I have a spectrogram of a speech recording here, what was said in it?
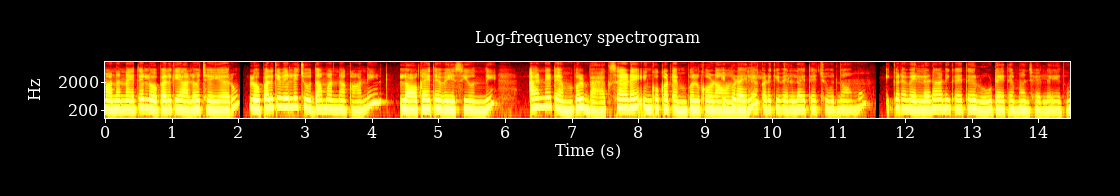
మననైతే లోపలికి అలో చేయరు. లోపలికి వెళ్ళి చూద్దామన్నా కానీ లాక్ అయితే వేసి ఉంది. అండ్ ఈ టెంపుల్ బ్యాక్ సైడే ఇంకొక టెంపుల్ కూడా ఇప్పుడైతే అక్కడికి వెళ్ళైతే చూద్దాము. ఇక్కడ వెళ్ళడానికి అయితే రూట్ అయితే మంచిగా లేదు.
